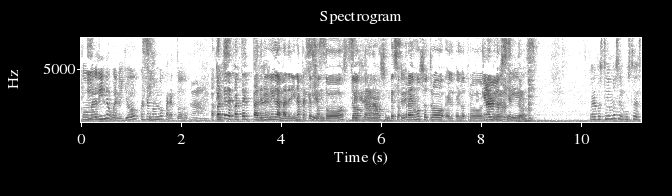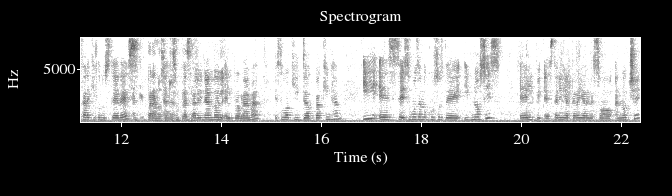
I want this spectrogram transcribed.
Como madrina, bueno, yo cuenta conmigo para todo. Ah, Aparte de parte del padrino ¿Eh? y la madrina, porque son dos, Doc, te mandamos un beso. Traemos otro, el, otro libro, ¿cierto? Bueno, pues tuvimos el gusto de estar aquí con ustedes. Para nosotros un placer. Padrinando el, el programa. Estuvo aquí Doug Buckingham y este, estuvimos dando cursos de hipnosis. Él está en Inglaterra, ya regresó anoche.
